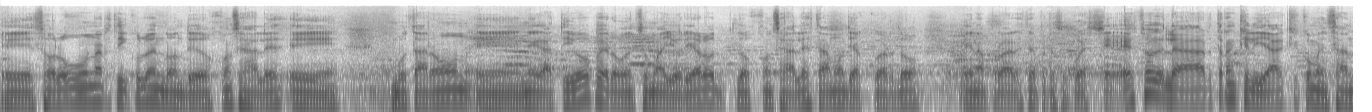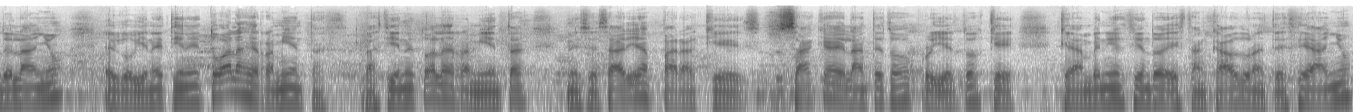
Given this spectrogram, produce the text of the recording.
eh, solo hubo un artículo en donde dos concejales eh, votaron eh, negativo, pero en su mayoría los, concejales estamos de acuerdo en aprobar este presupuesto. Esto le da tranquilidad que comenzando el año el gobierno tiene todas las herramientas, las tiene todas las herramientas necesarias para que saque adelante todos los proyectos que, que han venido siendo estancados durante ese año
